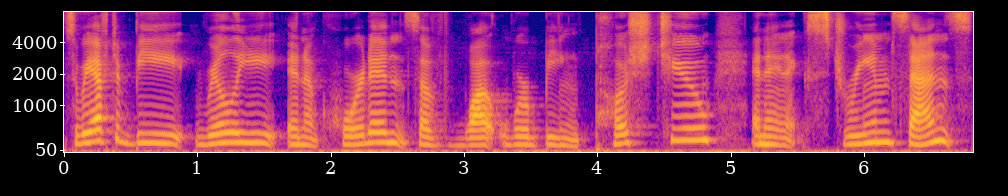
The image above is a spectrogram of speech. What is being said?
So we have to be really in accordance of what we're being pushed to in an extreme sense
